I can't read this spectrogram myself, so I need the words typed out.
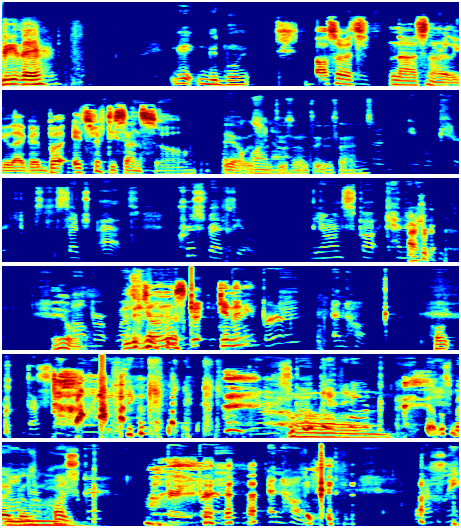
be there. Good, good point. Also, it's no, it's not really good that good, but it's fifty cents, so like, Yeah, it was why fifty not? cents. It was high. Evil characters such as Chris Redfield, Leon Scott Kennedy, I forgot. Ew. Albert Young Wesker, Sk- Barry Kennedy. Burton, and Hunk. Hunk. That's the only good thing. Leon Scott Kennedy, Um, Yeah, this man goes Albert hunk. Wesker, Barry Burton, and Hunk. That's the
